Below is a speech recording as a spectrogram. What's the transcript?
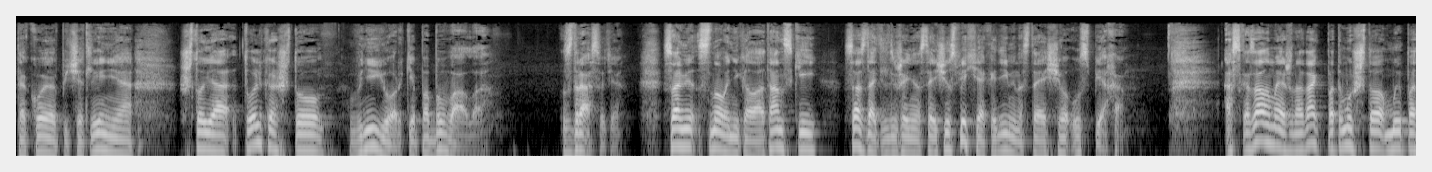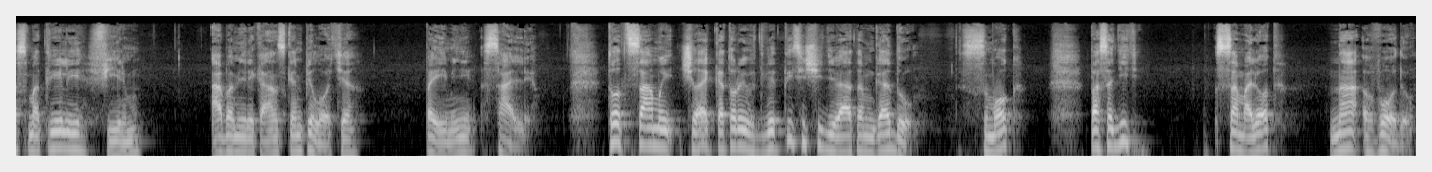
такое впечатление, что я только что в Нью-Йорке побывала. Здравствуйте. С вами снова Николай Танский, создатель движения «Настоящий успех» и Академии «Настоящего успеха». А сказала моя жена так, потому что мы посмотрели фильм об американском пилоте по имени Салли. Тот самый человек, который в 2009 году смог посадить самолет на воду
